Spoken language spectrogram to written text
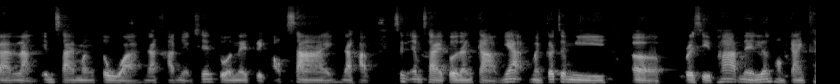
การหลั่งเอนไซม์บางตัวนะครับอย่างเช่นตัวไนตริกออกไซด์นะครับซึ่งเอนไซม์ตัวดังกล่าวเนี่ยมันก็จะมี ประสิทธิภาพในเรื่องของการข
